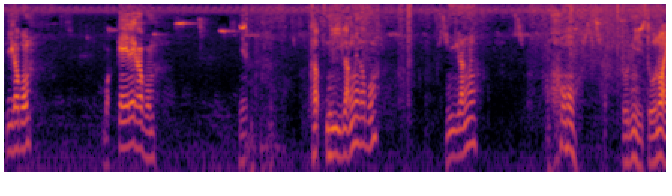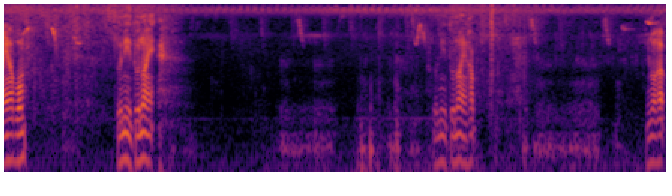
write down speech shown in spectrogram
พี่ครับผม บักแกเลยครับผม นี่ครับนี่อีกหลังนึงครับผมนี่อีกหลังนึงโอ้ตัวนี้ตัวหน่อยครับผม ตัวนี้ตัวหน่อย ตัวนี้ตัวหน่อยครับ เห็นไหมครับ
